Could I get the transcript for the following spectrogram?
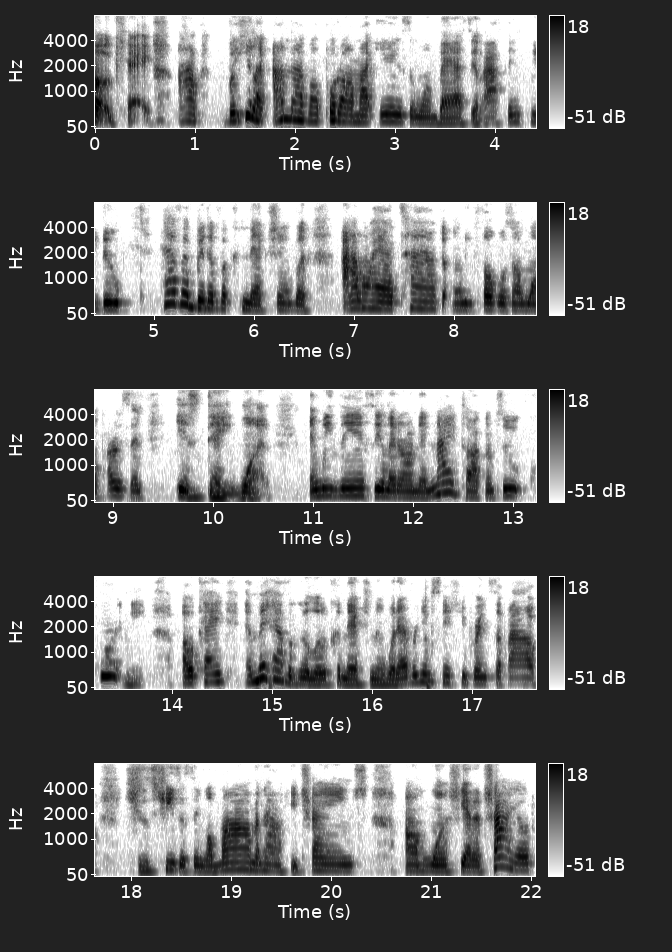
okay. Um, but he like, I'm not gonna put all my eggs in one basket. I think we do have a bit of a connection, but I don't have time to only focus on one person. Is day one. And we then see him later on that night talking to Courtney. Okay. And they have a good little connection and whatever. You saying? She brings up she's she's a single mom and how he changed um once she had a child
